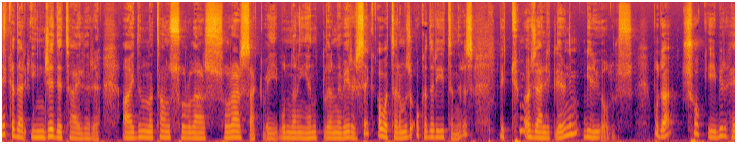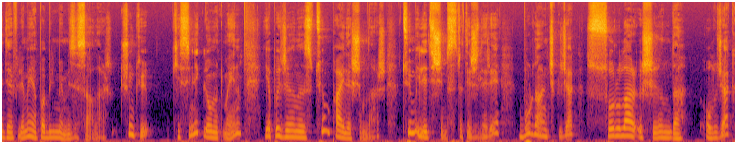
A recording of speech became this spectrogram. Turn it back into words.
Ne kadar ince detayları aydınlatan sorular sorarsak ve bunların yanıtlarını verirsek avatarımızı o kadar iyi tanırız ve tüm özelliklerini biliyor oluruz. Bu da çok iyi bir hedefleme yapabilmemizi sağlar. Çünkü kesinlikle unutmayın yapacağınız tüm paylaşımlar, tüm iletişim stratejileri buradan çıkacak sorular ışığında olacak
